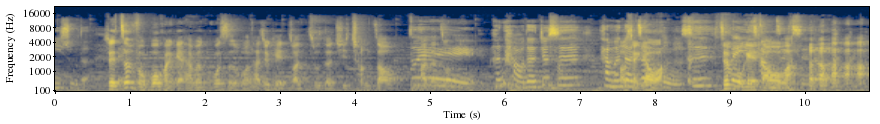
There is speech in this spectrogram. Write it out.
艺术的。所以政府拨款给他们过生活，他就可以专注的去创造。对，很好的就是 他们的政府 是政府可以非找我吗常支持的。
